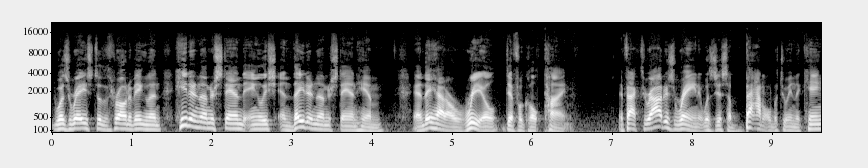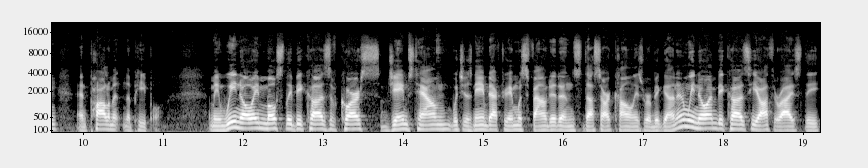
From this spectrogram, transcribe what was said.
was raised to the throne of England, he didn't understand the English, and they didn't understand him. And they had a real difficult time. In fact, throughout his reign, it was just a battle between the king and Parliament and the people. I mean, we know him mostly because, of course, Jamestown, which is named after him, was founded, and thus our colonies were begun. And we know him because he authorized the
